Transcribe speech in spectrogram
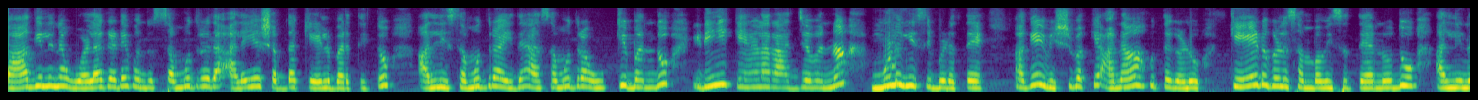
ಬಾಗಿಲಿನ ಒಳಗಡೆ ಒಂದು ಸಮುದ್ರದ ಅಲೆಯ ಶಬ್ದ ಕೇಳುವಂತ ಕಂಡು ಬರ್ತಿತ್ತು. ಅಲ್ಲಿ ಸಮುದ್ರ ಇದೆ. ಆ ಸಮುದ್ರ ಉಕ್ಕಿ ಬಂದು ಇಡೀ ಕೇರಳ ರಾಜ್ಯವನ್ನ ಮುಳುಗಿಸಿ ಬಿಡುತ್ತೆ ಹಾಗೆ ವಿಶ್ವಕ್ಕೆ ಅನಾಹುತಗಳು, ಕೇಡುಗಳು ಸಂಭವಿಸುತ್ತೆ ಅನ್ನೋದು ಅಲ್ಲಿನ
